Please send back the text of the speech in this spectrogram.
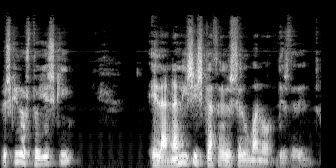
Pero es que Dostoyevsky, el análisis que hace del ser humano desde dentro,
